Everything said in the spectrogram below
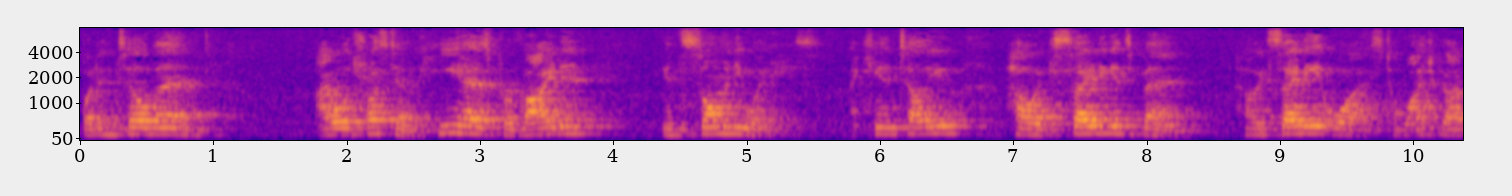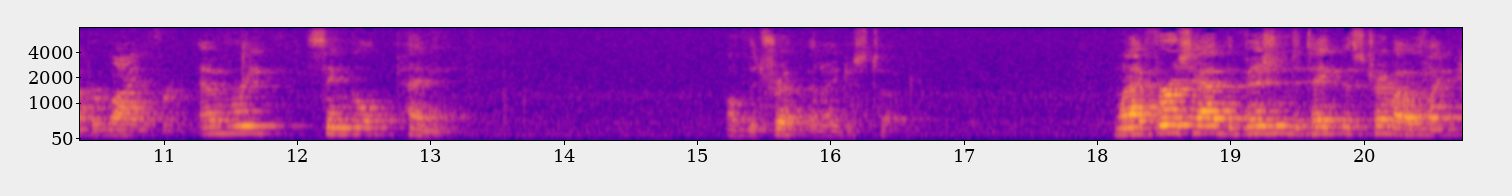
But until then, I will trust Him. He has provided in so many ways. I can't tell you how exciting it's been, how exciting it was to watch God provide for every single penny of the trip that I just took. When I first had the vision to take this trip, I was like,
